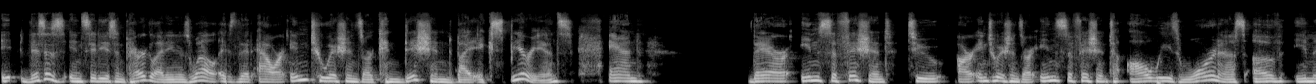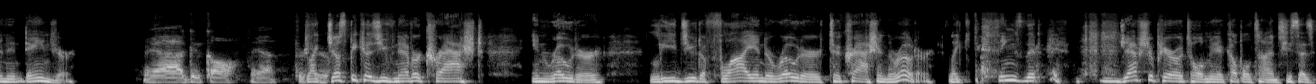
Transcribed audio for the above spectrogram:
it, this is insidious in paragliding as well is that our intuitions are conditioned by experience and they're insufficient to our intuitions are insufficient to always warn us of imminent danger yeah good call yeah like sure. just because you've never crashed in rotor leads you to fly into rotor to crash in the rotor. Like things that Jeff Shapiro told me a couple of times. He says,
